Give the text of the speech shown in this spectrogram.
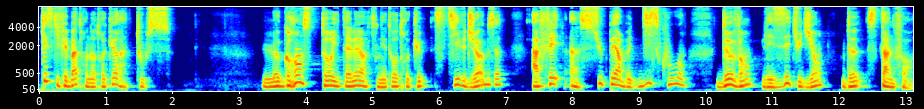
Qu'est-ce qui fait battre notre cœur à tous? Le grand storyteller qui n'est autre que Steve Jobs a fait un superbe discours devant les étudiants de Stanford.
